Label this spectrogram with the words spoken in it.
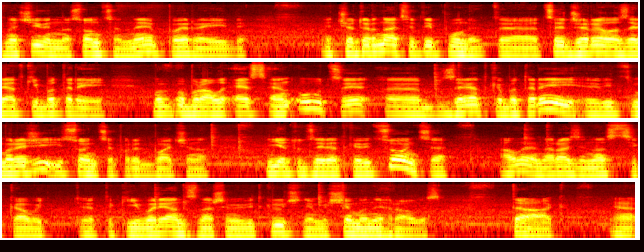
вночі він на сонце не перейде. 14 пункт е, це джерела зарядки батареї. Ми обрали SNU, це е, зарядка батареї від мережі і сонця передбачена. Є тут зарядка від сонця, але наразі нас цікавить такий варіант з нашими відключеннями, ще ми не грались. Так, е,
